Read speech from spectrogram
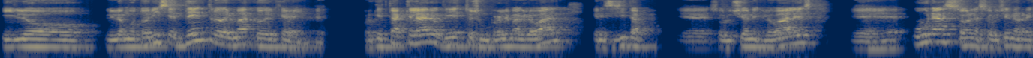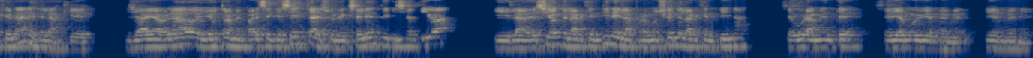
y lo, motorice dentro del marco del G20. Porque está claro que esto es un problema global, que necesita eh, soluciones globales. Eh, unas son las soluciones regionales, de las que ya he hablado, y otra me parece que es esta, es una excelente iniciativa y la adhesión de la Argentina y la promoción de la Argentina seguramente sería muy bienvenida.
